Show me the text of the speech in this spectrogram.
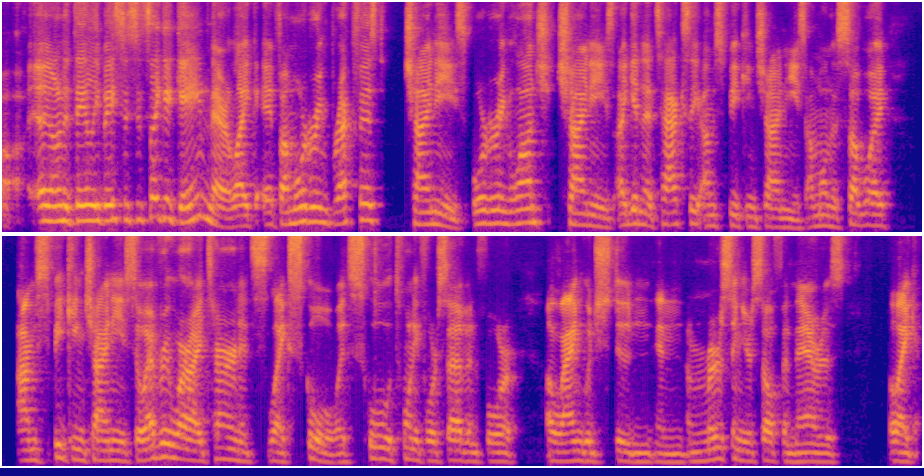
uh, on a daily basis it's like a game there. Like if i'm ordering breakfast chinese ordering lunch chinese i get in a taxi i'm speaking chinese i'm on the subway I'm speaking Chinese. So everywhere I turn, it's like school. It's school 24 7 for a language student, and immersing yourself in there is like,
